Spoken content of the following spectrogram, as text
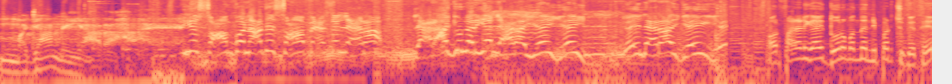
मज़ा नहीं आ रहा है। ये सांप बना दे सांप ऐसे लहरा लहरा क्यों नहीं है लहरा ये ये यही लहरा यही ये। और फाइनली गाइस दोनों बंदे निपट चुके थे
